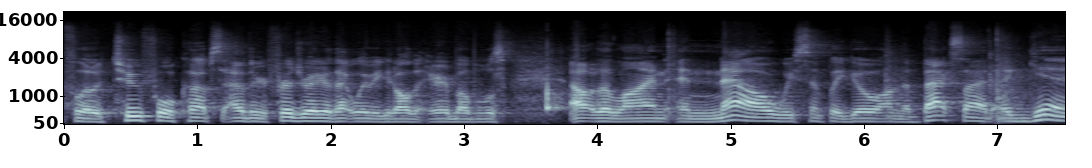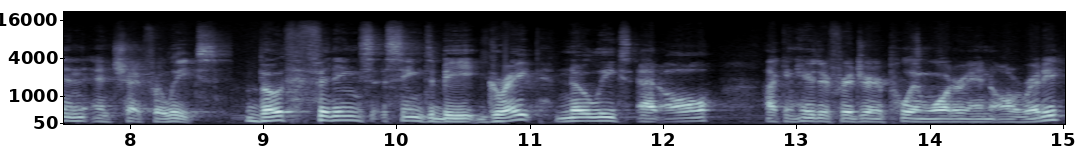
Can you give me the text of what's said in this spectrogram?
Flow two full cups out of the refrigerator. That way we get all the air bubbles out of the line. And now we simply go on the backside again and check for leaks. Both fittings seem to be great. No leaks at all. I can hear the refrigerator pulling water in already.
